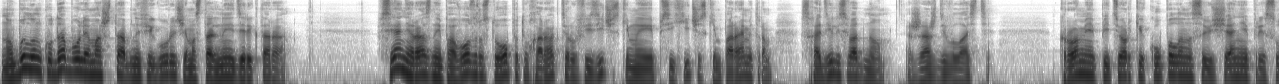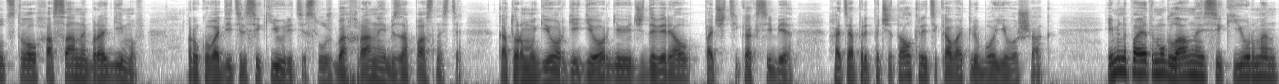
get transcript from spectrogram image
Но был он куда более масштабной фигурой, чем остальные директора – все они разные по возрасту, опыту, характеру, физическим и психическим параметрам сходились в одном – жажде власти. Кроме пятерки купола на совещании присутствовал Хасан Ибрагимов, руководитель секьюрити, службы охраны и безопасности, которому Георгий Георгиевич доверял почти как себе, хотя предпочитал критиковать любой его шаг. Именно поэтому главный секьюрмен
